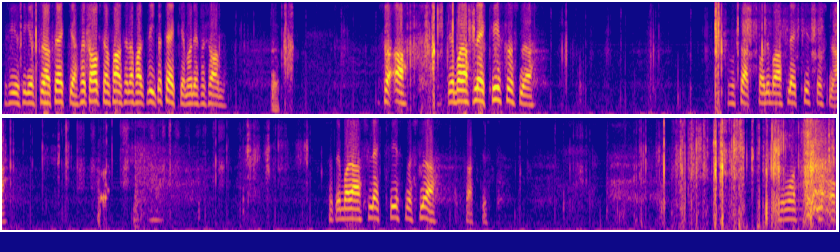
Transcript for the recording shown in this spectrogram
det finns ingen snötäcke. För ett tag sedan fanns i alla fall ett litet täcke men det försvann. Så att det är bara fläckvis med snö. Som sagt var det bara fläckvis med snö. Så det är bara fläckvis med snö faktiskt. Vi måste ta och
